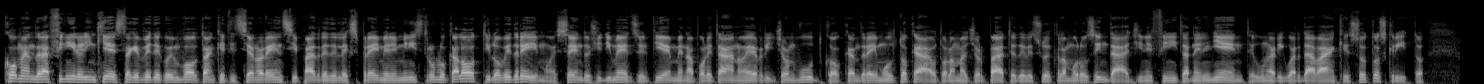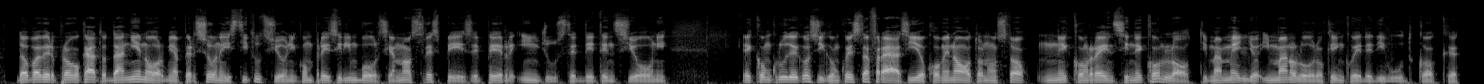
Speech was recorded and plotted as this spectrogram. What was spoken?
Come andrà a finire l'inchiesta che vede coinvolto anche Tiziano Renzi, padre dell'ex premier e ministro Luca Lotti, lo vedremo. Essendoci di mezzo il PM napoletano Henry John Woodcock, andrei molto cauto. La maggior parte delle sue clamorose indagini è finita nel niente, una riguardava anche il sottoscritto dopo aver provocato danni enormi a persone e istituzioni, compresi rimborsi a nostre spese per ingiuste detenzioni e conclude così con questa frase: Io, come noto, non sto né con Renzi né con Lotti, ma meglio in mano loro che in quelle di Woodcock.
